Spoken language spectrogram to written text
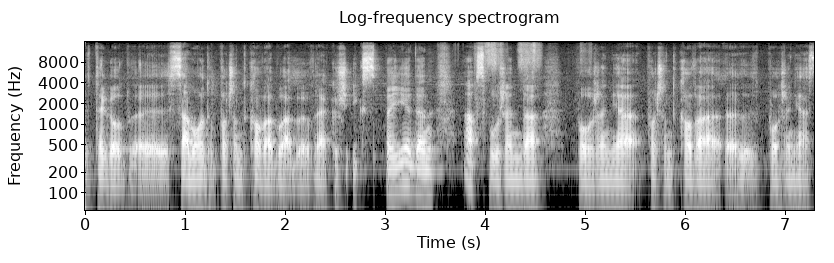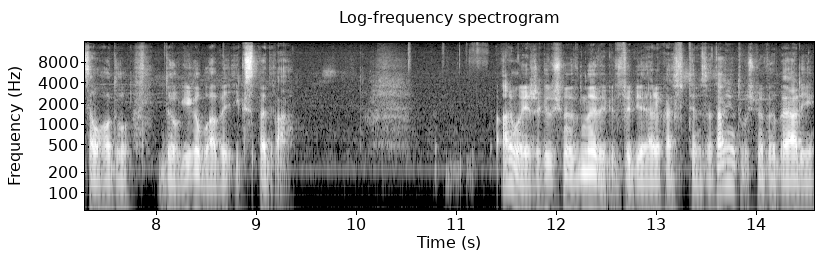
y, tego y, samochodu początkowa byłaby równa jakoś xp1, a współrzędna położenia początkowa y, położenia samochodu drugiego byłaby xp2. Ale mówię, że gdybyśmy my wy- wybierali w tym zadaniu, to byśmy wybrali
